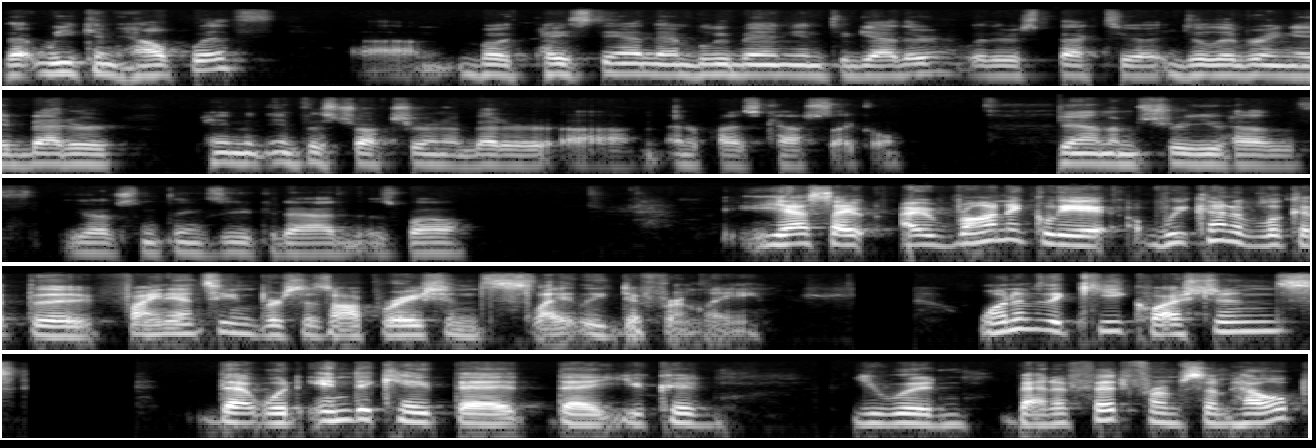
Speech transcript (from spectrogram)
that we can help with, um, both Paystand and Blue Banyan together, with respect to delivering a better payment infrastructure and a better uh, enterprise cash cycle. Jan, I'm sure you have you have some things that you could add as well. Yes, I, ironically, we kind of look at the financing versus operations slightly differently. One of the key questions that would indicate that that you could you would benefit from some help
